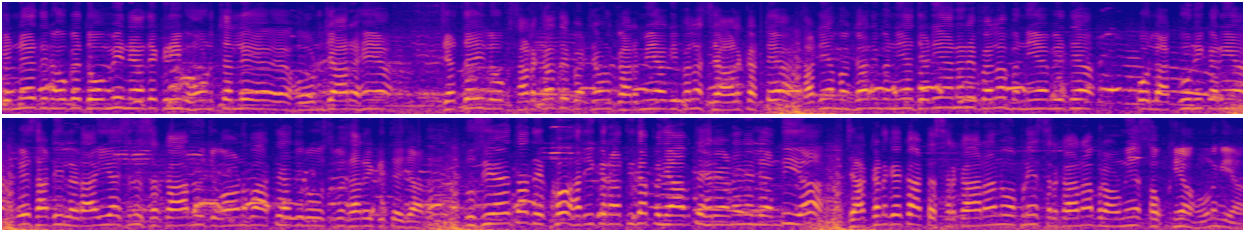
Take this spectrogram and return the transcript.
ਕਿੰਨੇ ਦਿਨ ਹੋ ਗਏ 2 ਮਹੀਨਿਆਂ ਦੇ ਕਰੀਬ ਹੋਣ ਚੱਲੇ, ਹੋਣ ਜਾ ਰਹੇ ਆ। ਜਦੋਂ ਹੀ ਲੋਕ ਸੜਕਾਂ ਤੇ ਬੈਠੇ ਹੁਣ, ਗਰਮੀ ਆ ਗਈ, ਪਹਿਲਾਂ ਸਿਆਲ ਕੱਟਿਆ। ਸਾਡੀਆਂ ਮੰਗਾਂ ਨਹੀਂ ਮੰਨੀਆਂ, ਜਿਹੜੀਆਂ ਇਹਨਾਂ ਨੇ ਪਹਿਲਾਂ ਮੰਨੀਆਂ ਵੀ ਤੇ ਉਹ ਲਾਗੂ ਨਹੀਂ ਕਰੀਆਂ। ਇਹ ਸਾਡੀ ਲੜਾਈ ਆ, ਇਸ ਨੂੰ ਸਰਕਾਰ ਨੂੰ ਜਗਾਉਣ ਵਾਸਤੇ ਅੱਜ ਰੋਸ ਵਿਸਾਰੇ ਕੀਤੇ ਜਾ ਰਹੇ ਤੁਸੀਂ ਇਹ ਤਾਂ ਦੇਖੋ, ਹਰੀ ਕ੍ਰਾਂਤੀ ਤਾਂ ਪੰਜਾਬ ਤੇ ਹਰਿਆਣਾ ਨੇ ਲੈਂਦੀ ਆ। ਜਾਗਣ ਕੇ ਘੱਟ, ਸਰਕਾਰਾਂ ਨੂੰ ਆਪਣੀਆਂ ਸਰਕਾਰਾਂ ਬਣਾਉਣੀਆਂ ਸੌਖੀਆਂ ਹੋਣਗੀਆਂ।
